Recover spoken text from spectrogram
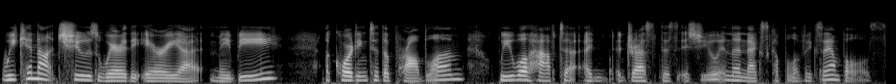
We cannot choose where the area may be. According to the problem, we will have to address this issue in the next couple of examples.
